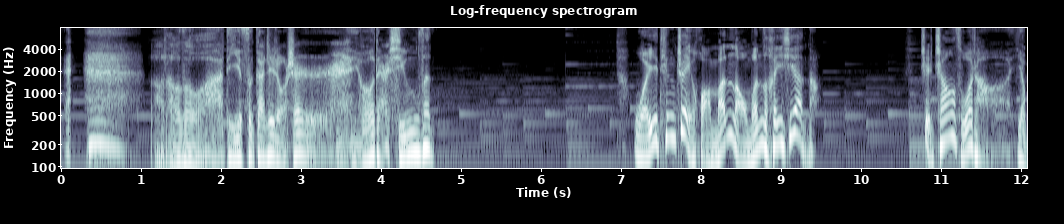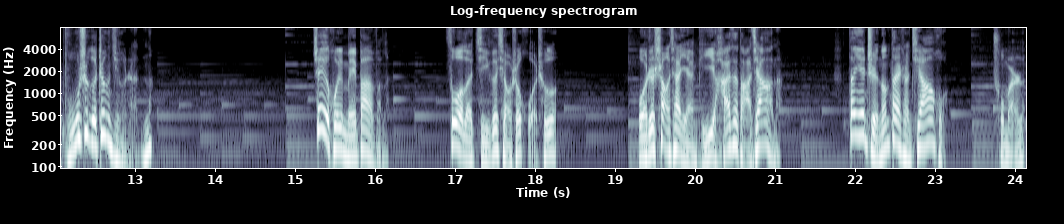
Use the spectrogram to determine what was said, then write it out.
老头子，我第一次干这种事儿，有点兴奋。我一听这话，满脑门子黑线呐。这张所长也不是个正经人呢。这回没办法了，坐了几个小时火车，我这上下眼皮还在打架呢，但也只能带上家伙出门了。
